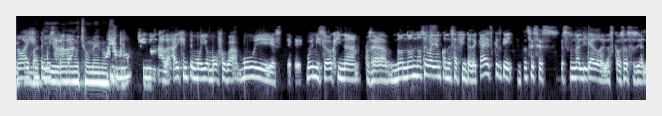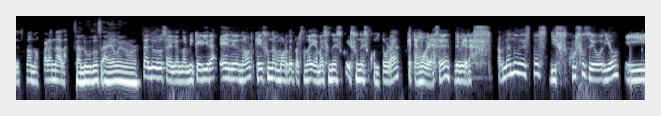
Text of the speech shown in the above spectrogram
no, hay gente muy cerrada. Mucho menos. sí, no, nada. Hay gente muy homófoba, muy, este, muy misógina. O sea, no, no, no se vayan con esa finta de que ah, es que es gay. Entonces es, es un aliado de las causas sociales. No, no, para nada. Saludos a Eleanor. Saludos a Eleanor, mi querida Eleanor, que es un amor de persona y además es una, es una escultora que te mueres, ¿eh? De veras. Hablando de estos discursos de odio, y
